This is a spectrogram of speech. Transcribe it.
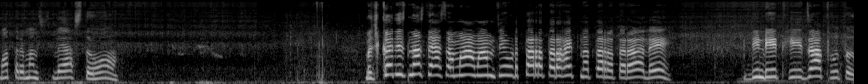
मात्र माणसं असतं हो. म्हणजे कधीच नसते असं मामा आमचं एवढं तरा तरा आहेत ना तरा तरा आले दिंडीत हे जात होतं.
